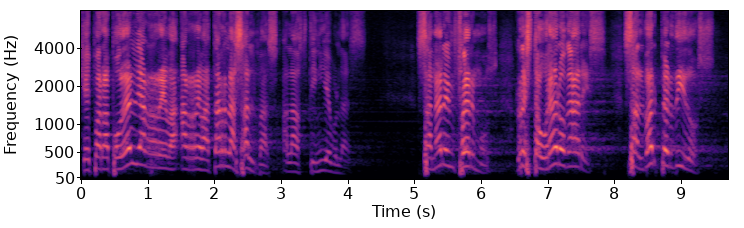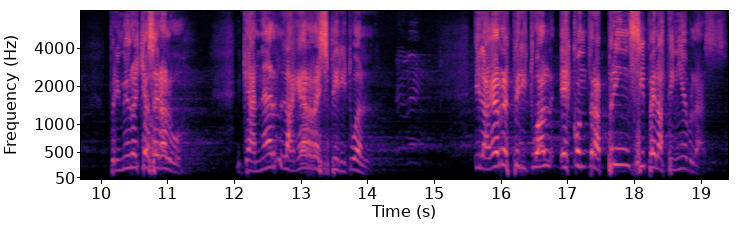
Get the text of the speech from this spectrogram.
que para poderle arrebatar las almas a las tinieblas, sanar enfermos, restaurar hogares, salvar perdidos, primero hay que hacer algo, ganar la guerra espiritual. Y la guerra espiritual es contra príncipe de las tinieblas.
